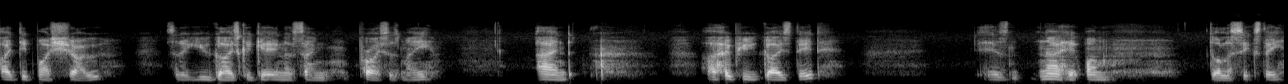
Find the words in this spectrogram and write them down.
I did my show so that you guys could get in the same price as me. And I hope you guys did. It has now hit one dollar sixty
